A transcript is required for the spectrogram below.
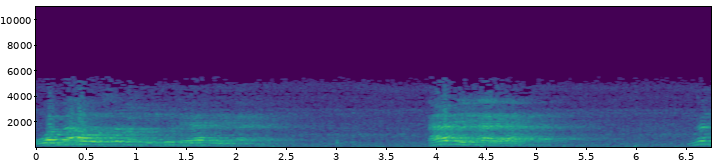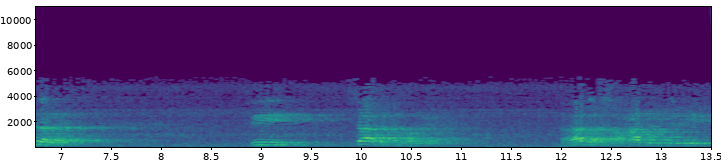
وما هو سبب نزول هذه الآية؟ هذه الآية نزلت في بن مريم. هذا الصحابي الجليل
